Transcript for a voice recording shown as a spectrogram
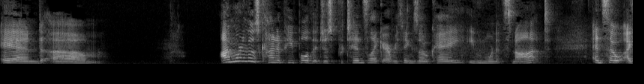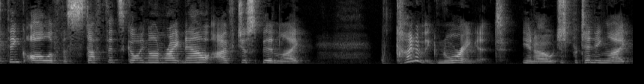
And um, I'm one of those kind of people that just pretends like everything's okay, even when it's not. And so I think all of the stuff that's going on right now, I've just been like kind of ignoring it, you know, just pretending like,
